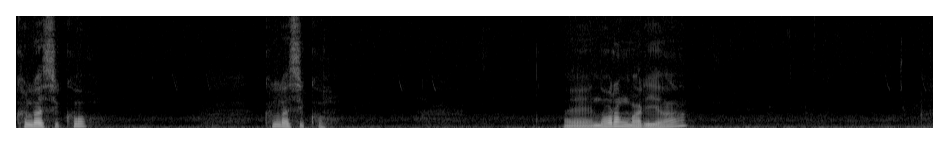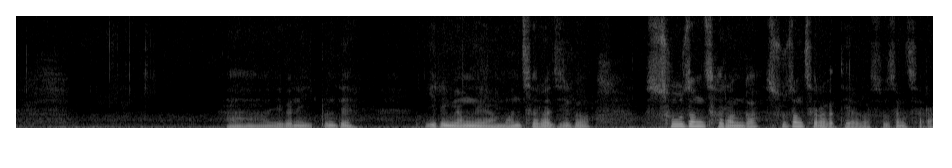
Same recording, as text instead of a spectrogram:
클라시코 클라시코 네, 노랑 마리아 아 이거는 이쁜데 이름이 없네요. 뭔 철화지 이거 수정철화인가? 수정철화 같아요. 수정철화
